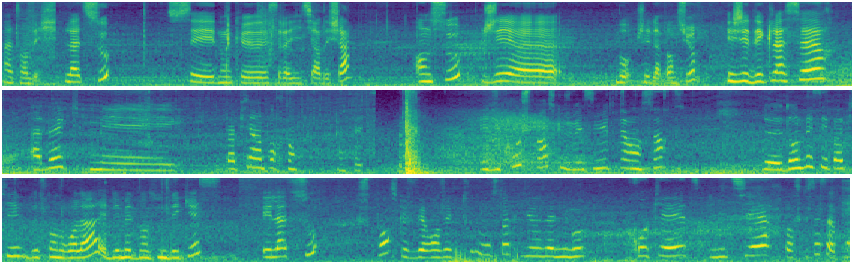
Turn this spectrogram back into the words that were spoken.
attendez, là-dessous, c'est donc euh, la litière des chats. En dessous, j'ai euh, j'ai de la peinture et j'ai des classeurs avec mes papiers importants en fait. Et du coup, je pense que je vais essayer de faire en sorte d'enlever ces papiers de cet endroit-là et de les mettre dans une des caisses. Et là-dessous, je pense que je vais ranger tout mon stock lié aux animaux. Croquettes, litières, parce que ça, ça prend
